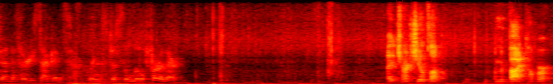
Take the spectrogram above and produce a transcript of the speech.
Down to 30 seconds. Ring's just a little further. I charge shields up. I'm in bad cover.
